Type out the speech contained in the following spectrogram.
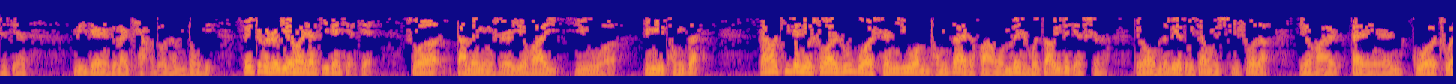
这些米甸人就来抢夺他们东西。所以这个时候，耶和华向基甸显现，说：“大能勇士耶和华与我与你同在。”然后基甸就说：“如果神与我们同在的话，我们为什么会遭遇这件事呢？对吧？我们的列祖向我们叙说的，耶和华带领人过出埃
